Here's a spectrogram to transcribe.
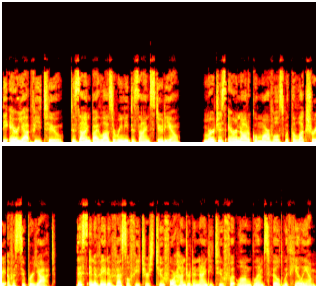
The Air Yacht V2, designed by Lazzarini Design Studio, merges aeronautical marvels with the luxury of a super yacht. This innovative vessel features two 492-foot-long blimps filled with helium,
